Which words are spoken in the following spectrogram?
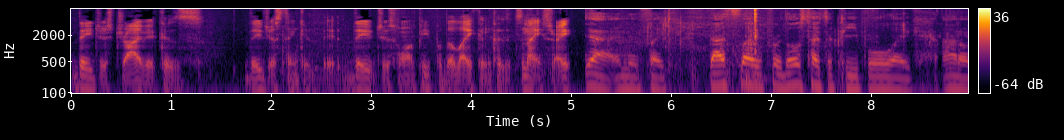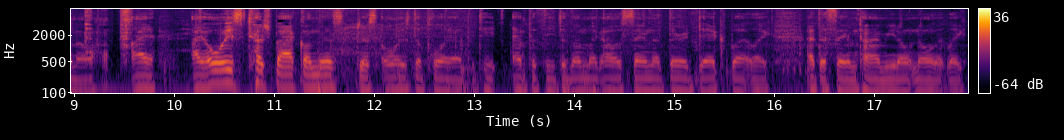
they just drive it because they just think it, they just want people to like them because it's nice right Yeah, and it's like that's like for those types of people. Like I don't know, I I always touch back on this. Just always deploy empathy empathy to them. Like I was saying that they're a dick, but like at the same time, you don't know that like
